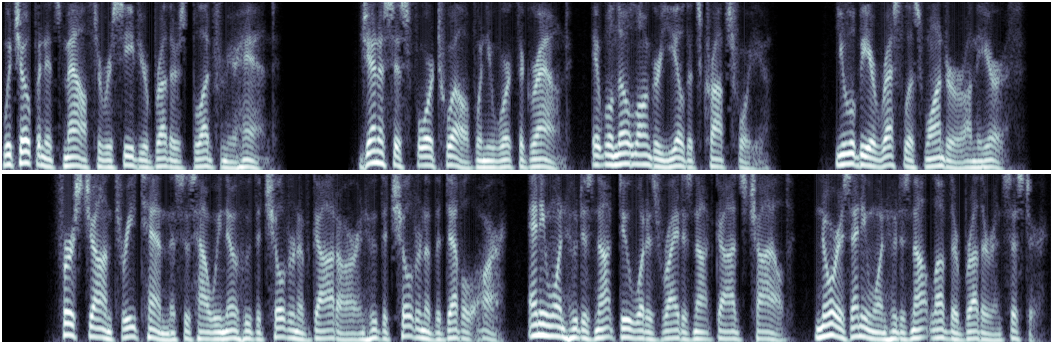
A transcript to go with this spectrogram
which opened its mouth to receive your brother's blood from your hand. Genesis 4:12 When you work the ground, it will no longer yield its crops for you. You will be a restless wanderer on the earth. 1 John 3:10 This is how we know who the children of God are and who the children of the devil are. Anyone who does not do what is right is not God's child, nor is anyone who does not love their brother and sister.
